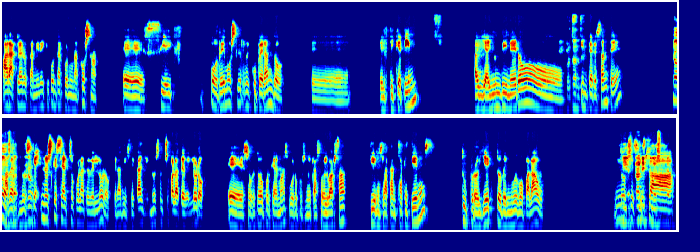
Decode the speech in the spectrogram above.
Ahora, claro, también hay que contar con una cosa. Eh, si podemos ir recuperando el ticketing, ahí hay un dinero interesante, ¿eh? No, a ver, no, es que, no, es que, sea el chocolate del loro, que nadie se calle, no es el chocolate del loro, eh, sobre todo porque además, bueno, pues en el caso del Barça tienes la cancha que tienes, tu proyecto del nuevo Palau. No sé si está,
